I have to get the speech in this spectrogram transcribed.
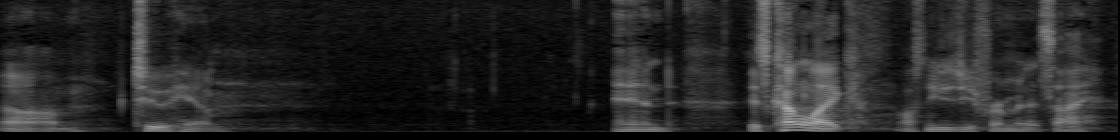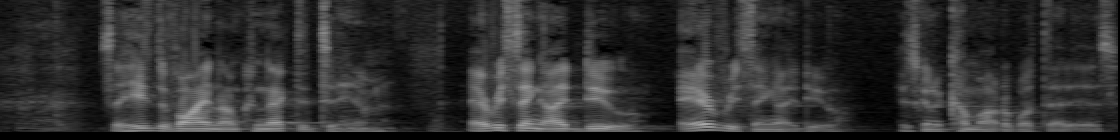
um, to Him. And it's kind of like, I'll use you for a minute, Si. Say, He's divine, I'm connected to Him. Everything I do, everything I do, is going to come out of what that is.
